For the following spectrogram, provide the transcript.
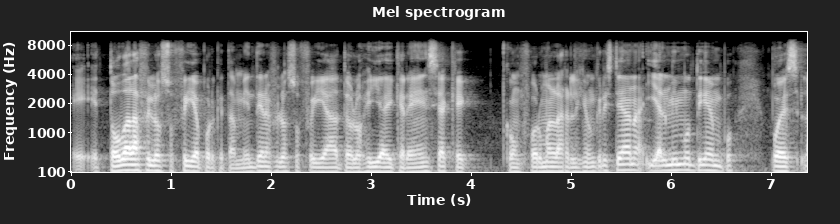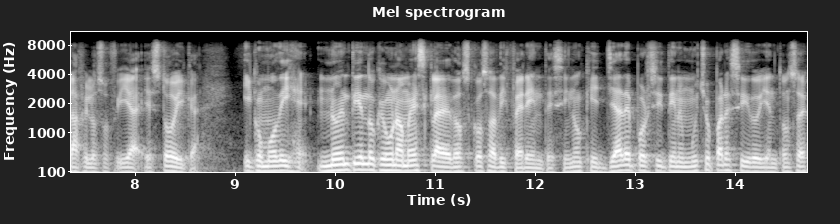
eh, toda la filosofía porque también tiene filosofía, teología y creencia que conforman la religión cristiana y al mismo tiempo pues la filosofía estoica. Y como dije, no entiendo que es una mezcla de dos cosas diferentes, sino que ya de por sí tienen mucho parecido y entonces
